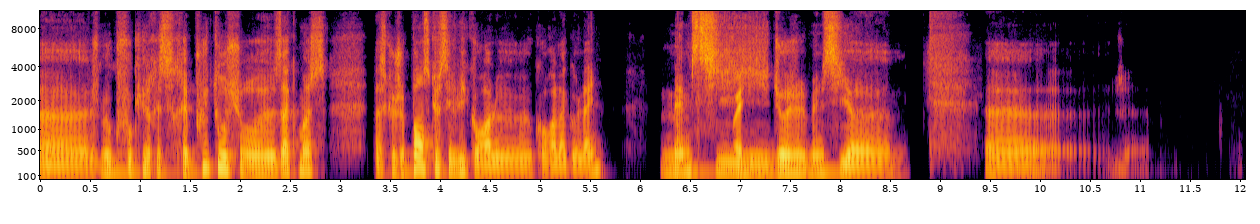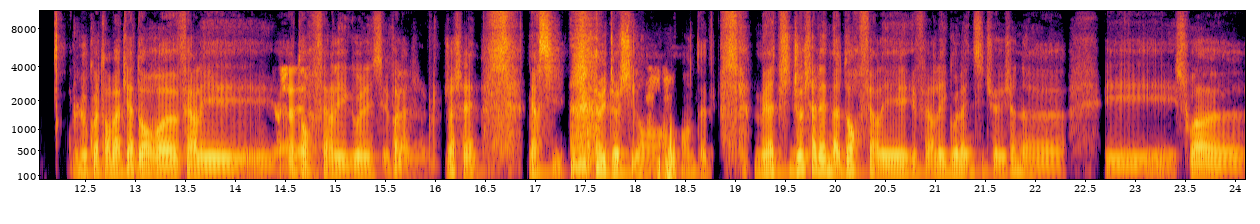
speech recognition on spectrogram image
Euh, je me focuserai plutôt sur euh, Zach Moss parce que je pense que c'est lui qui aura, le, qui aura la goal line, même si, même si euh, le quarterback adore faire les adore faire les goal voilà Josh Allen. Merci. Josh en, tête. Mais Josh Allen adore faire les faire les goal line situation et soit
